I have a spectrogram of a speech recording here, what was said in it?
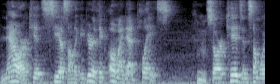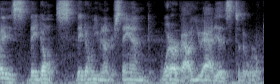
Now our kids see us on a computer and think, "Oh, my dad plays." Hmm. So our kids, in some ways, they don't they don't even understand what our value add is to the world.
